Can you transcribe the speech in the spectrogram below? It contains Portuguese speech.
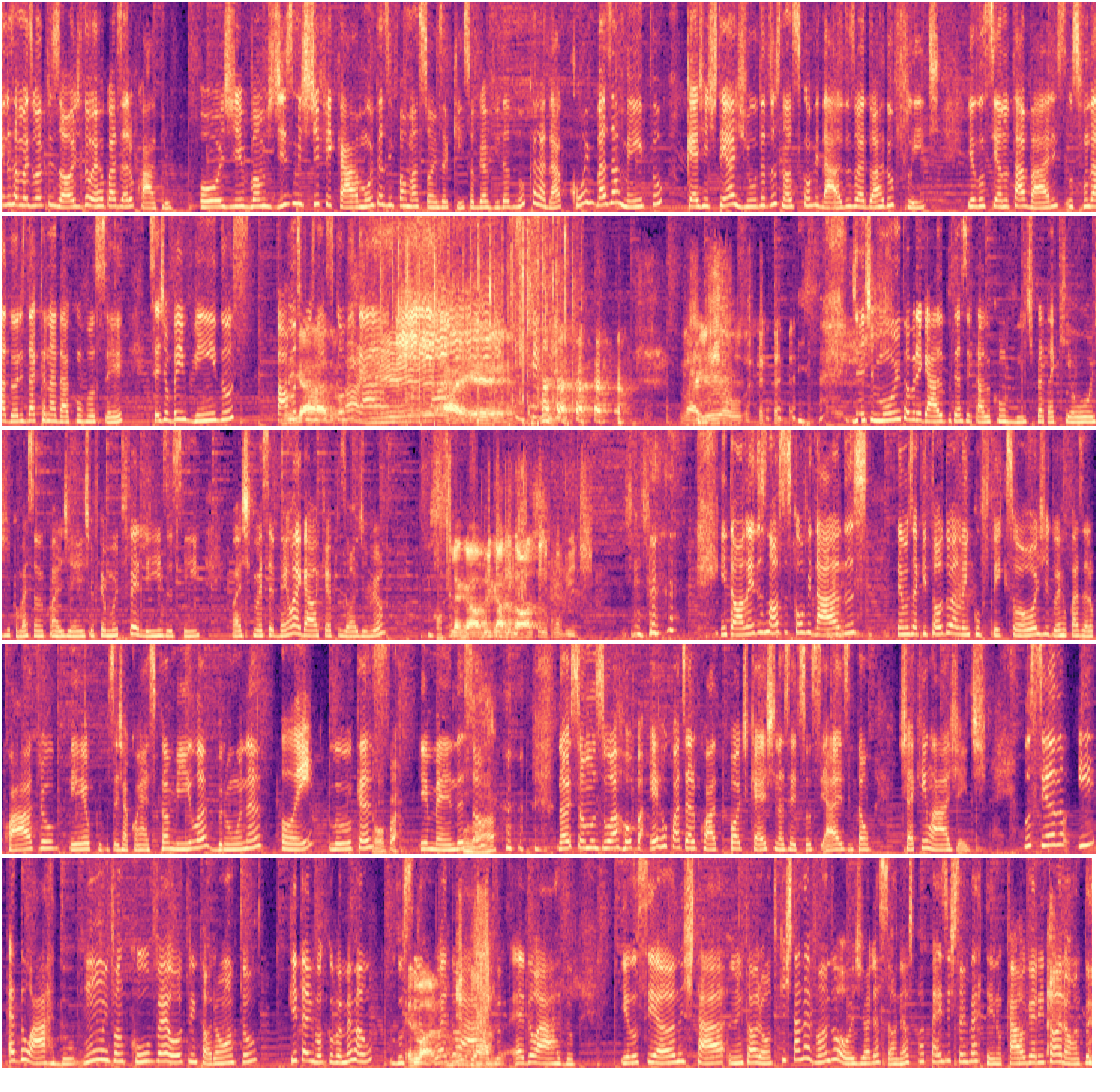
Bem-vindos a mais um episódio do Erro 404. Hoje vamos desmistificar muitas informações aqui sobre a vida no Canadá com embasamento, que a gente tem a ajuda dos nossos convidados, o Eduardo Fleet e o Luciano Tavares, os fundadores da Canadá com você. Sejam bem-vindos. Palmas para os nossos convidados. Aê! Aê. Valeu! gente, muito obrigado por ter aceitado o convite para estar aqui hoje, conversando com a gente. Eu fiquei muito feliz, assim. Eu acho que vai ser bem legal aqui o episódio, viu? Legal, obrigado, obrigado nós. pelo convite. então, além dos nossos convidados, temos aqui todo o elenco fixo hoje do Erro 404. Eu, que você já conhece, Camila, Bruna. Oi. Lucas. Opa. E Menderson. Olá. Nós somos o arroba Erro404 Podcast nas redes sociais, então chequem lá, gente. Luciano e Eduardo. Um em Vancouver, outro em Toronto. Quem tá em Vancouver mesmo? Luciano, Eduardo. O Eduardo. Eduardo. Eduardo. E o Luciano está em Toronto, que está nevando hoje. Olha só, né? Os papéis estão invertendo. Calgary e Toronto.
